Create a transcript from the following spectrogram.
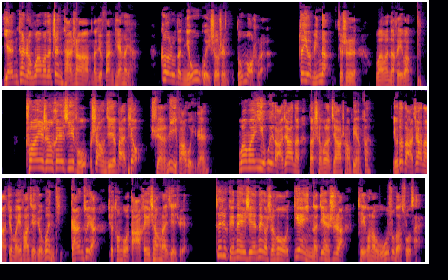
眼看着湾湾的政坛上那就翻天了呀，各路的牛鬼蛇神都冒出来了。最有名的就是湾湾的黑帮，穿一身黑西服上街拜票选立法委员。弯弯议会打架呢，那成为了家常便饭。有的打架呢就没法解决问题，干脆啊就通过打黑枪来解决。这就给那些那个时候电影的电视啊提供了无数的素材，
